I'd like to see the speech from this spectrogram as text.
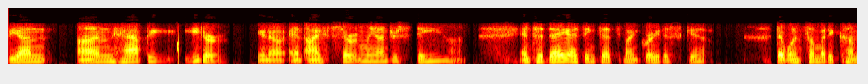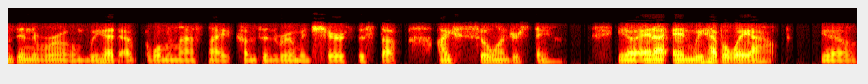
the un, unhappy eater. You know, and I certainly understand. And today, I think that's my greatest gift. That when somebody comes in the room, we had a, a woman last night comes in the room and shares this stuff. I so understand. You know, and I and we have a way out. You know,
